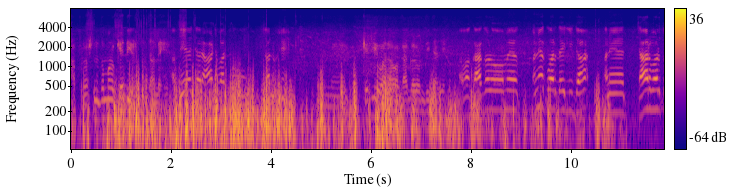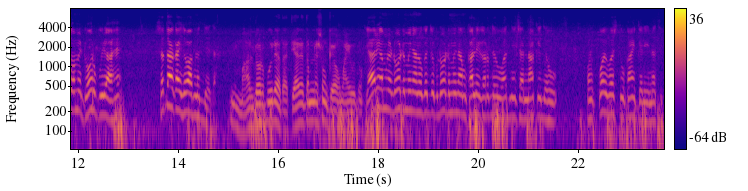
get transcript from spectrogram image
આ પ્રશ્ન તમારો કે દિવસનો ચાલે છે? બે હજાર આઠ વાતનું ચાલુ છે તમે કેટલી વાર આવા કાગળો દીધા છે. આવા કાગળો અમે અનેક વાર દઈ લીધા અને ચાર વાર તો અમે ઢોર પૂર્યા છે છતાં કાંઈ જવાબ નથી દેતા. માલઢોર પૂર્યા હતા ત્યારે તમને શું કહેવામાં આવ્યું હતું? ત્યારે અમને દોઢ મહિનાનું કીધું કે દોઢ મહિનામાં ખાલી કરી દેવું હાથ નીચે નાખી દેવું પણ કોઈ વસ્તુ કાંઈ કરી નથી.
